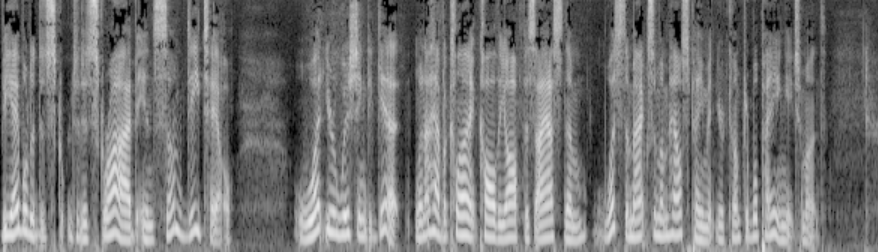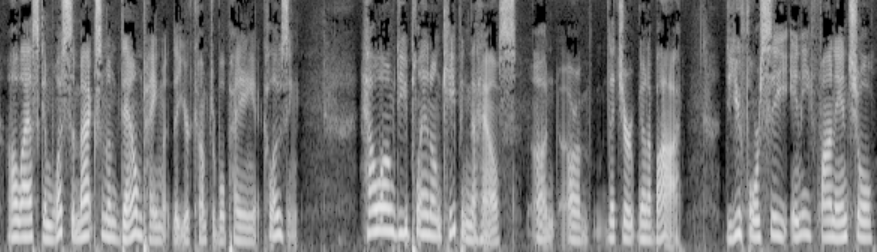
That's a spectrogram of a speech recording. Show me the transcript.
Be able to, desc- to describe in some detail what you're wishing to get. When I have a client call the office, I ask them, What's the maximum house payment you're comfortable paying each month? I'll ask them, What's the maximum down payment that you're comfortable paying at closing? How long do you plan on keeping the house uh, or, that you're going to buy? Do you foresee any financial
